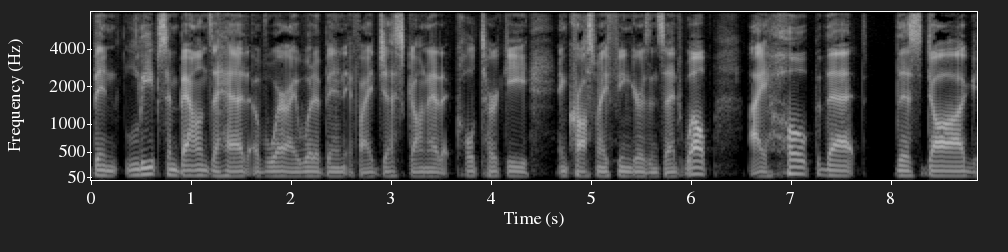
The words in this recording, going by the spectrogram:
been leaps and bounds ahead of where I would have been if I just gone at it cold turkey and crossed my fingers and said, Well, I hope that this dog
